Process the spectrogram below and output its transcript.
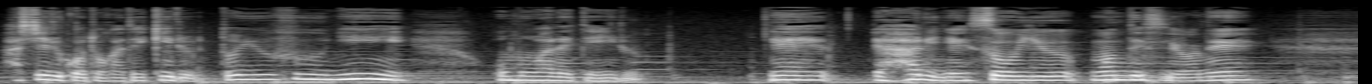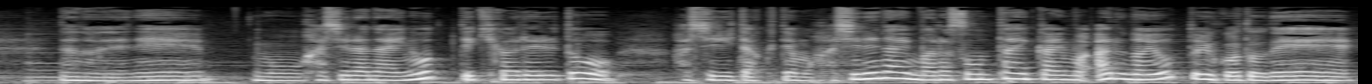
走ることができるというふうに思われている。でやはりねそういうもんですよね。なのでねもう走らないのって聞かれると走りたくても走れないマラソン大会もあるのよということで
